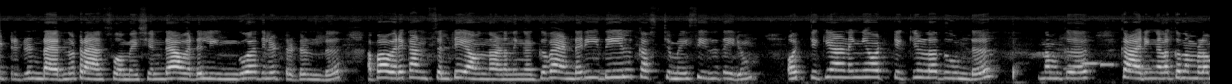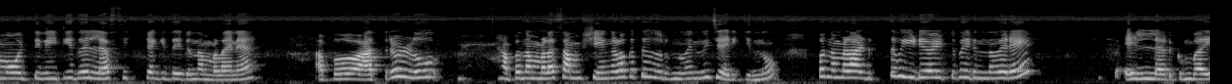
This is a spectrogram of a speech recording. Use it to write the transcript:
ഇട്ടിട്ടുണ്ടായിരുന്നു. ട്രാൻസ്ഫോർമേഷന്റെ അവരുടെ ലിങ്കും അതിലിട്ടിട്ടുണ്ട്. അപ്പോൾ അവരെ കൺസൾട്ട് ചെയ്യാവുന്നതാണ്. നിങ്ങൾക്ക് വേണ്ട രീതിയിൽ കസ്റ്റമൈസ് ചെയ്ത് തരും. ഒറ്റയ്ക്കാണെങ്കിൽ ഒറ്റയ്ക്കുള്ളതുകൊണ്ട് നമുക്ക് കാര്യങ്ങളൊക്കെ നമ്മളെ മോട്ടിവേറ്റ് ചെയ്ത് സെറ്റാക്കി തരും നമ്മളതിനെ അപ്പോൾ അത്രേ ഉള്ളൂ. അപ്പോൾ നമ്മളെ സംശയങ്ങളൊക്കെ തീർന്നു എന്ന് വിചാരിക്കുന്നു. അപ്പോൾ നമ്മൾ അടുത്ത വീഡിയോ ആയിട്ട് വരുന്നവരെ എല്ലാവർക്കും ബൈ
